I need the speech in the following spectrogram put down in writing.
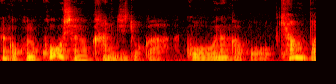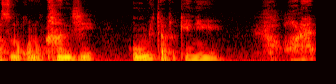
なんかこの校舎の感じとかこうなんかこうキャンパスのこの感じを見た時にあれ？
